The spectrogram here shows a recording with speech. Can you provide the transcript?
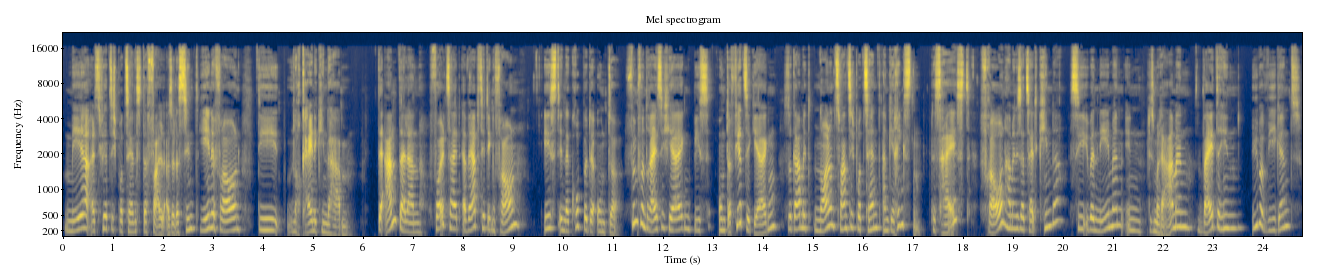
mehr als 40 Prozent der Fall. Also das sind jene Frauen, die noch keine Kinder haben. Der Anteil an Vollzeit erwerbstätigen Frauen ist in der Gruppe der unter 35-Jährigen bis unter 40-Jährigen sogar mit 29 Prozent am geringsten. Das heißt, Frauen haben in dieser Zeit Kinder, sie übernehmen in diesem Rahmen weiterhin überwiegend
